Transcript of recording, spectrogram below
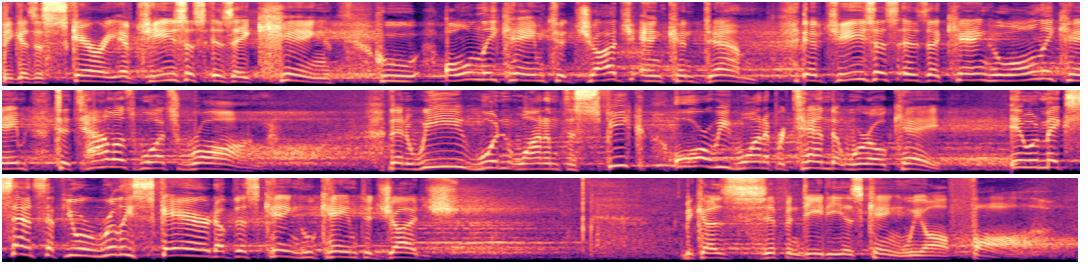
because it's scary. If Jesus is a king who only came to judge and condemn, if Jesus is a king who only came to tell us what's wrong, then we wouldn't want him to speak or we'd want to pretend that we're okay. It would make sense if you were really scared of this king who came to judge. Because if indeed he is king, we all fall.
